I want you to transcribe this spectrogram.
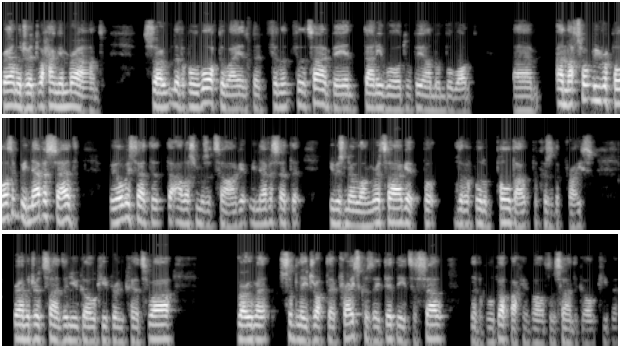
Real Madrid were hanging around. So Liverpool walked away and said, for the, for the time being, Danny Ward will be our number one. Um, and that's what we reported. We never said, we always said that, that Alisson was a target. We never said that he was no longer a target, but Liverpool had pulled out because of the price. Real Madrid signed a new goalkeeper in Courtois. Roma suddenly dropped their price because they did need to sell. Liverpool got back involved and signed the goalkeeper.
